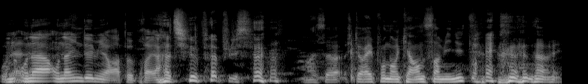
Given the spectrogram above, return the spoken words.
On, on a on a une demi-heure à peu près. Hein, tu veux pas plus Ouais, ça va, je te réponds dans 45 minutes. non, mais,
